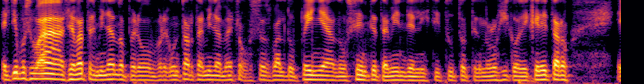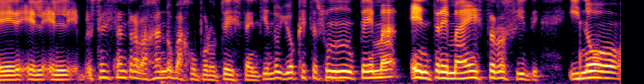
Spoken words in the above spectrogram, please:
el tiempo se va, se va terminando, pero preguntar también al maestro José Osvaldo Peña, docente también del Instituto Tecnológico de Querétaro. ustedes están trabajando bajo protesta. Entiendo yo que este es un tema entre maestros y, y no,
